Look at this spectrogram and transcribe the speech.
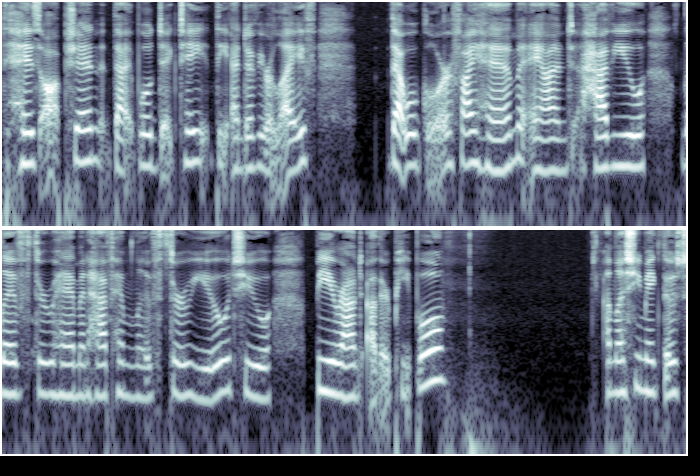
his option that will dictate the end of your life, that will glorify him and have you live through him and have him live through you to be around other people, unless you make those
